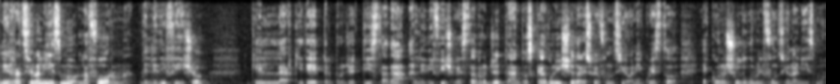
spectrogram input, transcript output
Nel razionalismo la forma dell'edificio che l'architetto, il progettista dà all'edificio che sta progettando scaturisce dalle sue funzioni. Questo è conosciuto come il funzionalismo.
